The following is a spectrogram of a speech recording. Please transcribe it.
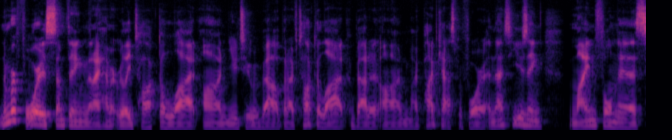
Number four is something that I haven't really talked a lot on YouTube about, but I've talked a lot about it on my podcast before, and that's using mindfulness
